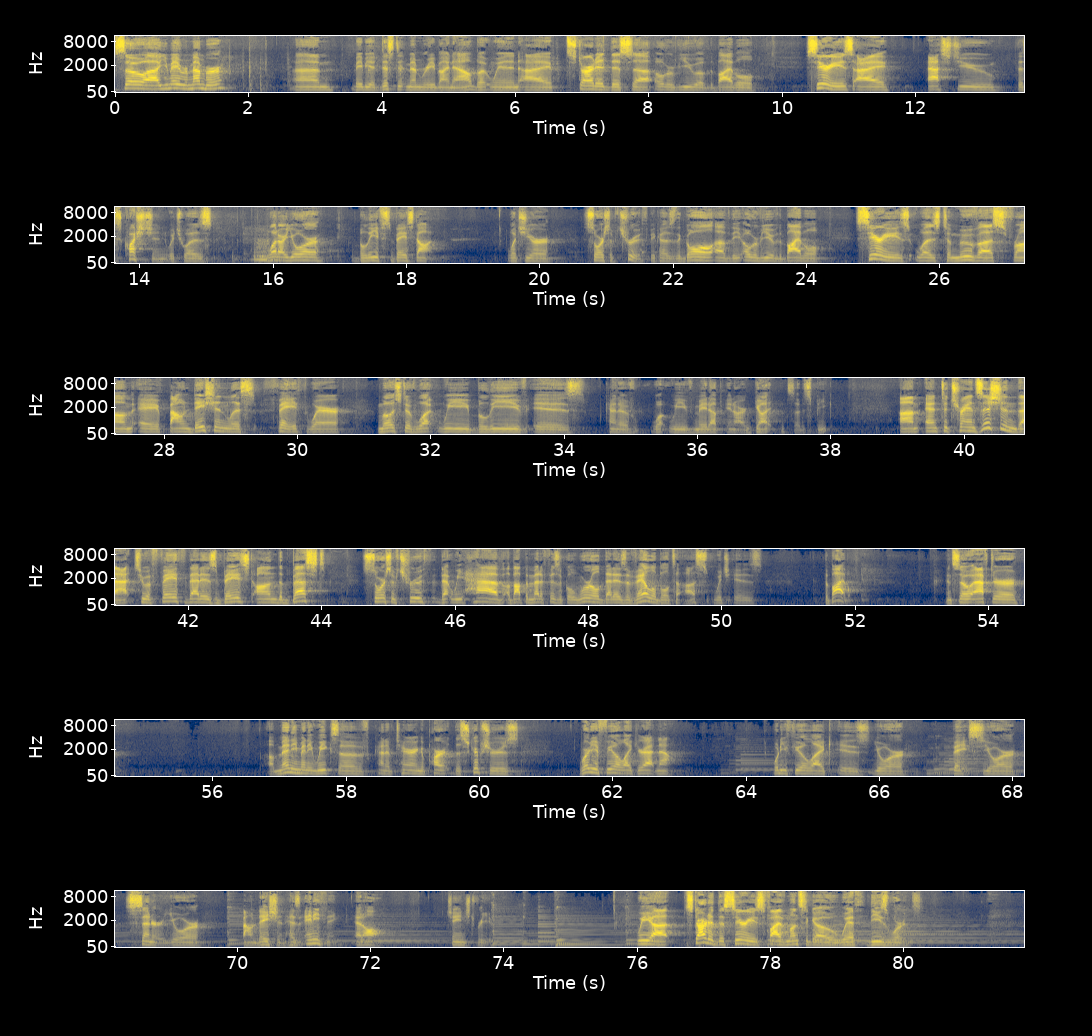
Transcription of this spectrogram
So uh, you may remember, um, maybe a distant memory by now, but when I started this uh, overview of the Bible series, I asked you this question, which was What are your beliefs based on? What's your source of truth? Because the goal of the overview of the Bible series was to move us from a foundationless faith where most of what we believe is kind of what we've made up in our gut, so to speak. Um, and to transition that to a faith that is based on the best source of truth that we have about the metaphysical world that is available to us, which is the Bible. And so, after many, many weeks of kind of tearing apart the scriptures, where do you feel like you're at now? What do you feel like is your base, your center, your foundation? Has anything at all changed for you? We uh, started this series five months ago with these words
